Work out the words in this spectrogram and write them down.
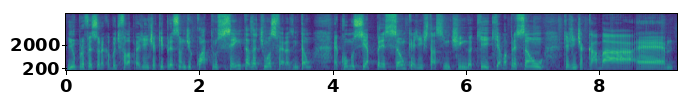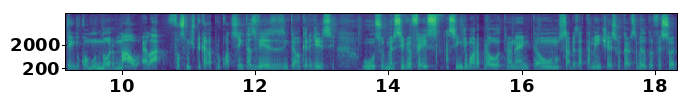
E o professor acabou de falar para a gente aqui pressão de 400 atmosferas. Então, é como se a pressão que a gente está sentindo aqui, que é uma pressão que a gente acaba é, tendo como normal, ela fosse multiplicada por 400 vezes. Então, é o que ele disse. O submersível fez assim de uma hora para outra, né? Então, não sabe exatamente, é isso que eu quero saber do professor,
